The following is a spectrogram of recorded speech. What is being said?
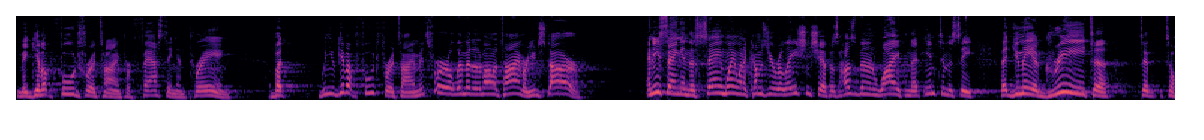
You may give up food for a time for fasting and praying. But when you give up food for a time, it's for a limited amount of time or you'd starve. And he's saying, in the same way, when it comes to your relationship as husband and wife and that intimacy, that you may agree to, to, to,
